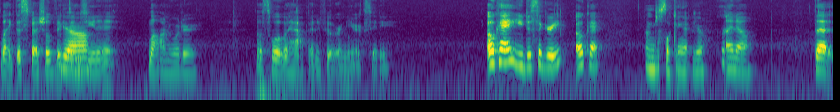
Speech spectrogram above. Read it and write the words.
Like the Special Victims Yeah. Unit, Law and Order. That's what would happen if it were in New York City. Okay, you disagree? Okay. I'm just looking at you. I know. That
